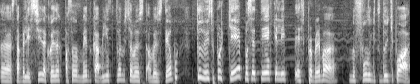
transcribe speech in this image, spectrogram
ah, estabelecida, coisa passando no meio do caminho, tudo vai misturando ao mesmo- ao mesmo tempo. Tudo isso porque você tem aquele esse problema no fundo de tudo, tipo, ó,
